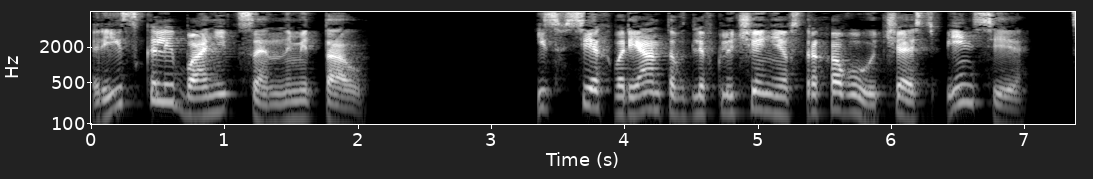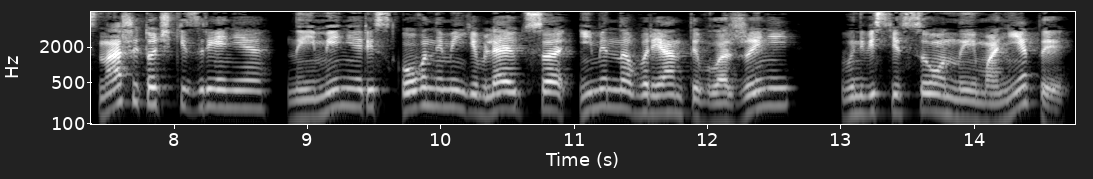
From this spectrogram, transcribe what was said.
Риск колебаний цен на металл. Из всех вариантов для включения в страховую часть пенсии, с нашей точки зрения, наименее рискованными являются именно варианты вложений в инвестиционные монеты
